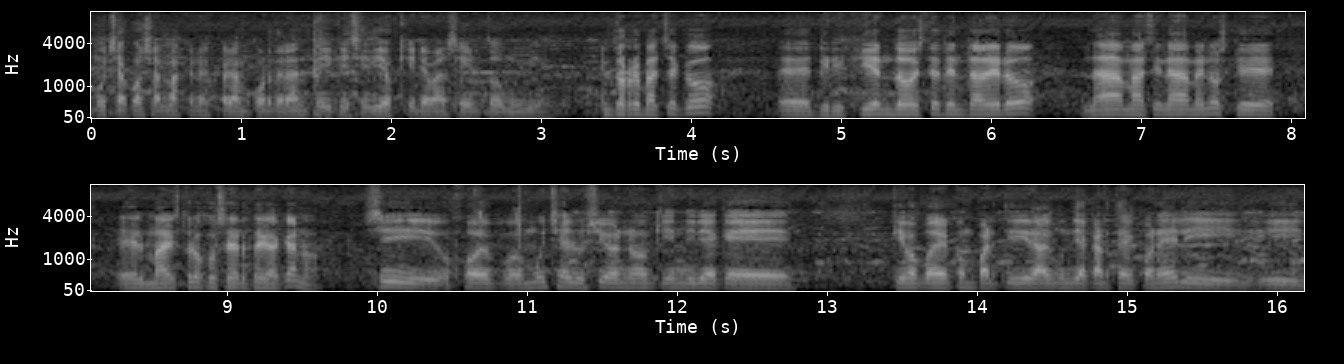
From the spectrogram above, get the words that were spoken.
muchas cosas más que nos esperan por delante y que si Dios quiere van a seguir todo muy bien. En Torre Pacheco, eh, dirigiendo este tentadero, nada más y nada menos que el maestro José Ortega Cano. Sí, joder, pues mucha ilusión, ¿no? ¿Quién diría que, iba a poder compartir algún día cartel con él y,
